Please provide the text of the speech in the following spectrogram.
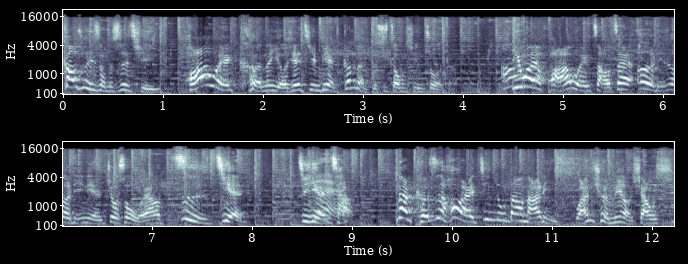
告诉你什么事情？华为可能有些晶片根本不是中兴做的，因为华为早在二零二零年就说我要自建晶圆厂。那可是后来进度到哪里，完全没有消息。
